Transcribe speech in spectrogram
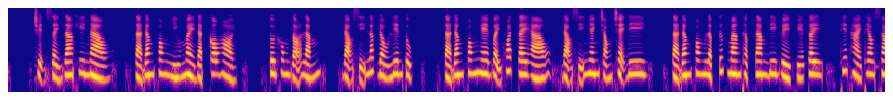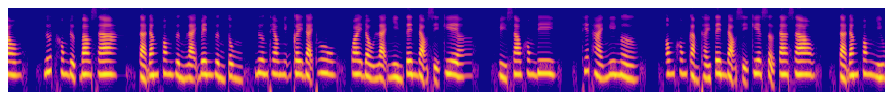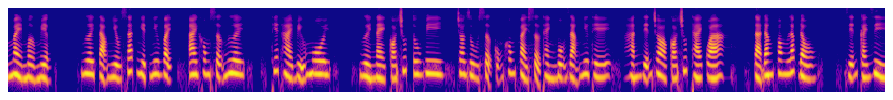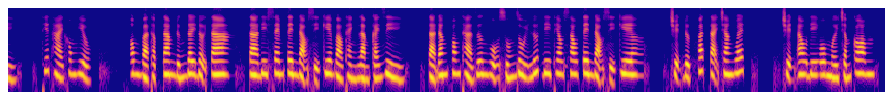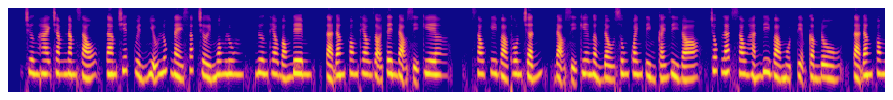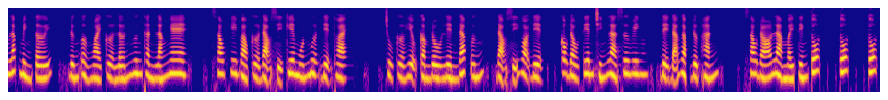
Chuyện xảy ra khi nào? Tả Đăng Phong nhíu mày đặt câu hỏi. Tôi không rõ lắm. Đạo sĩ lắc đầu liên tục. Tả Đăng Phong nghe vậy khoát tay áo. Đạo sĩ nhanh chóng chạy đi. Tả Đăng Phong lập tức mang thập tam đi về phía tây. Thiết hài theo sau. Lướt không được bao xa. Tả Đăng Phong dừng lại bên rừng tùng. Nương theo những cây đại thu quay đầu lại nhìn tên đạo sĩ kia. Vì sao không đi? Thiết hài nghi ngờ. Ông không cảm thấy tên đạo sĩ kia sợ ta sao? Tả Đăng Phong nhíu mày mở miệng. Ngươi tạo nhiều sát nghiệt như vậy, ai không sợ ngươi? Thiết hài bĩu môi. Người này có chút tu vi, cho dù sợ cũng không phải sợ thành bộ dạng như thế. Hắn diễn trò có chút thái quá. Tả Đăng Phong lắc đầu. Diễn cái gì? Thiết hài không hiểu. Ông và thập tam đứng đây đợi ta. Ta đi xem tên đạo sĩ kia vào thành làm cái gì. Tả Đăng Phong thả dương gỗ xuống rồi lướt đi theo sau tên đạo sĩ kia. Chuyện được phát tại trang web. Chuyện audio mới com. Chương 256. Tam chiết quyển nhiễu lúc này sắc trời mông lung. Nương theo bóng đêm. Tả Đăng Phong theo dõi tên đạo sĩ kia. Sau khi vào thôn trấn, đạo sĩ kia ngẩng đầu xung quanh tìm cái gì đó. Chốc lát sau hắn đi vào một tiệm cầm đồ, tả Đăng Phong lắc mình tới, đứng ở ngoài cửa lớn ngưng thần lắng nghe. Sau khi vào cửa đạo sĩ kia muốn mượn điện thoại, chủ cửa hiệu cầm đồ liền đáp ứng, đạo sĩ gọi điện, câu đầu tiên chính là sư vinh, để đã gặp được hắn. Sau đó là mấy tiếng tốt, tốt, tốt.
